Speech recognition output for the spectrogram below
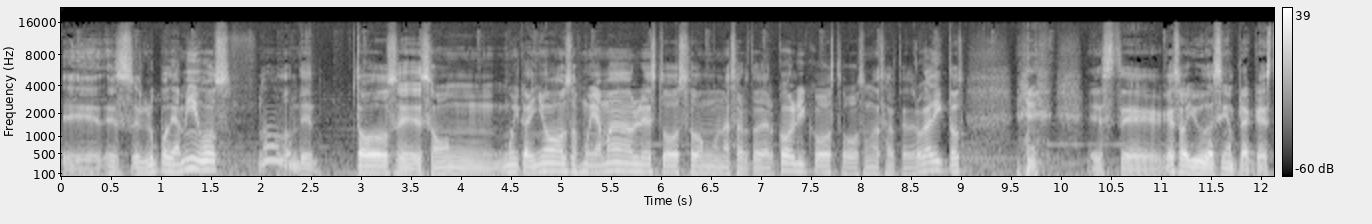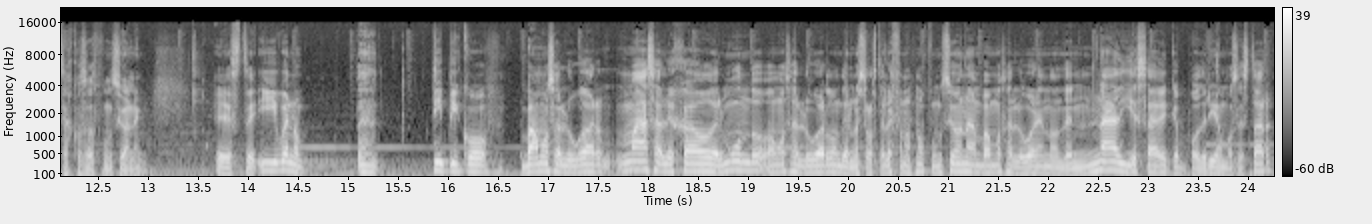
Es el grupo de amigos, ¿no? Donde todos eh, son muy cariñosos, muy amables, todos son una sarta de alcohólicos, todos son una sarta de drogadictos. este, eso ayuda siempre a que estas cosas funcionen. Este, y bueno, eh, típico, vamos al lugar más alejado del mundo, vamos al lugar donde nuestros teléfonos no funcionan, vamos al lugar en donde nadie sabe que podríamos estar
